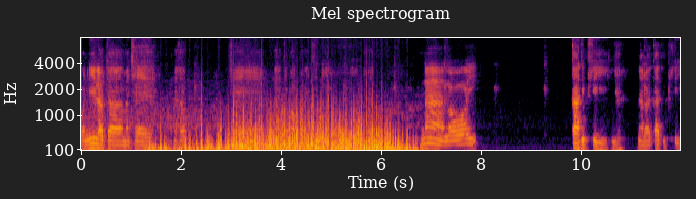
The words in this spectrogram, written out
วันนี้เราจะมาแชร์นะครับแชร์งาที่มอบหมายที่นี่นะครับหน้าร้อยเก้าสิบสี่นะหน้าร้อยเก้าสิบสี่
